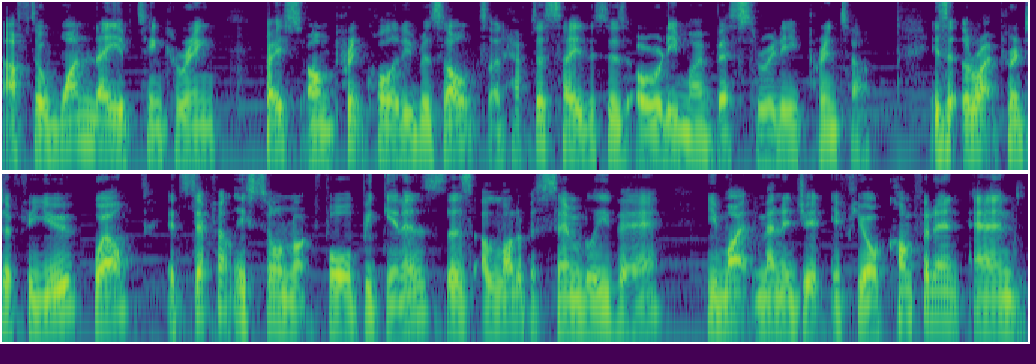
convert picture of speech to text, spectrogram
After one day of tinkering, based on print quality results, I'd have to say this is already my best 3D printer. Is it the right printer for you? Well, it's definitely still not for beginners. There's a lot of assembly there. You might manage it if you're confident and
